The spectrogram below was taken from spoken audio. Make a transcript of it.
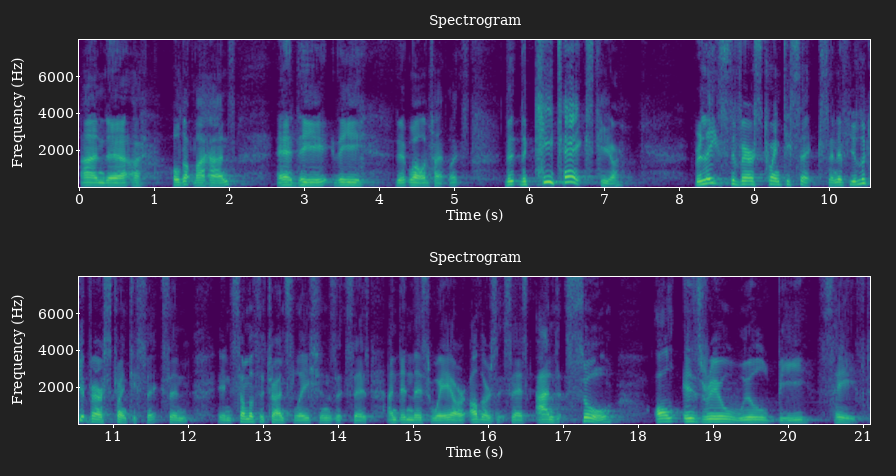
and uh, I hold up my hands, uh, the, the, the, well, in fact, let's, the, the key text here relates to verse 26. And if you look at verse 26, in, in some of the translations it says, and in this way, or others it says, and so all Israel will be saved.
